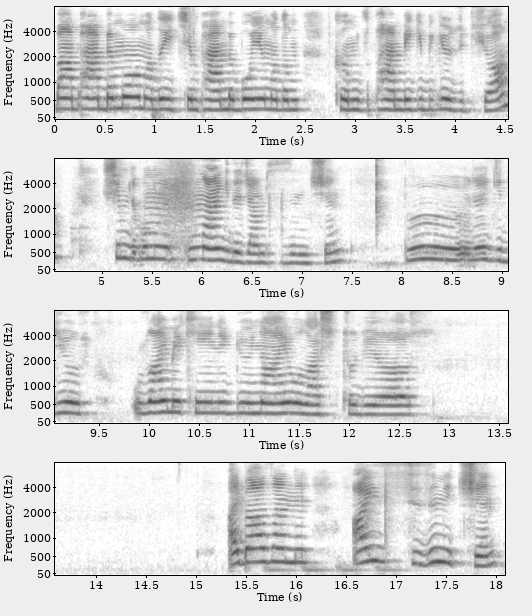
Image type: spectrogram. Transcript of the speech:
Ben pembem olmadığı için pembe boyamadım. Kırmızı pembe gibi gözüküyor. Şimdi bunun üstünden gideceğim sizin için. Böyle gidiyoruz. Uzay mekiğini dünyaya ulaştırıyoruz. Ay bazen ay sizin için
